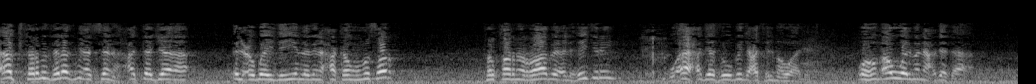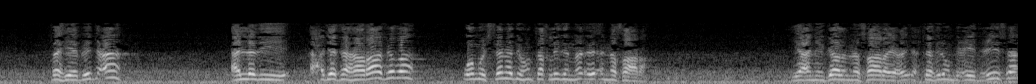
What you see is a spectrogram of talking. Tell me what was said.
أكثر من 300 سنة. حتى جاء العبيديين الذين حكموا مصر في القرن الرابع الهجري وأحدثوا بدعة الموالد. وهم أول من أحدثها. فهي بدعة الذي أحدثها رافضة ومستندهم تقليد النصارى. يعني قال النصارى يحتفلون بعيد عيسى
